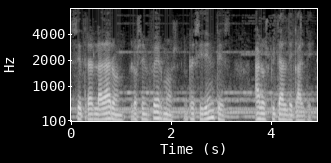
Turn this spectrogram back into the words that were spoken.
se trasladaron los enfermos residentes al Hospital de Calde.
